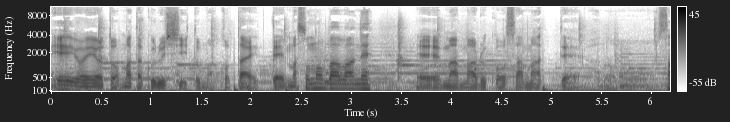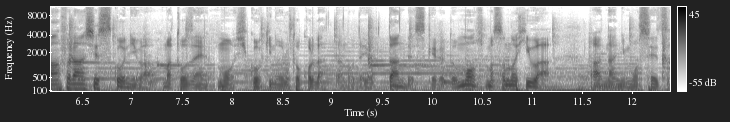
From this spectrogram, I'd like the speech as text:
ええよええよとまた苦しいとまあ答えて、まあ、その場はね、えー、まあ丸く収まってあのサンフランシスコには、まあ、当然もう飛行機乗るところだったので寄ったんですけれども、まあ、その日は何もせず、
